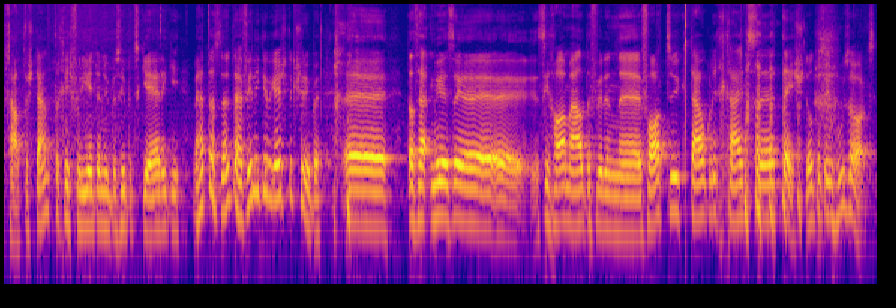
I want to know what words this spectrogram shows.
selbstverständlich ist für jeden über 70-Jährigen. Wer hat das nicht? Der Herr Villiger gestern geschrieben. äh, das hat müssen, äh, sich anmelden für einen äh, Fahrzeugtauglichkeitstest oder beim Hausarzt.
